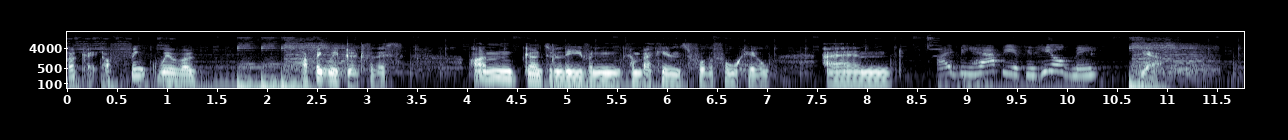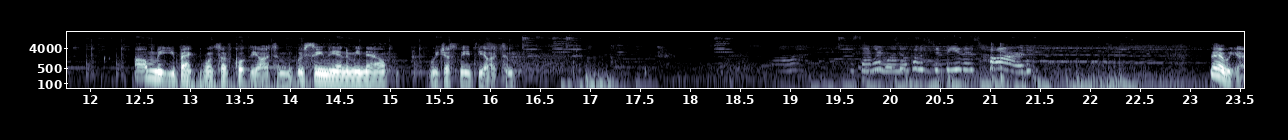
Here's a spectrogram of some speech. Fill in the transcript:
okay. I think we're I think we're good for this. I'm going to leave and come back in for the full heal, and I'd be happy if you healed me. yeah, I'll meet you back once I've got the item. We've seen the enemy now. We just need the item. Is everyone supposed to be this hard? There we go.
